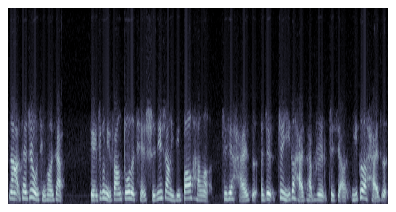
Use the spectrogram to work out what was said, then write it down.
那在这种情况下，给这个女方多的钱，实际上已经包含了这些孩子，呃，这这一个孩子还不是这些啊，一个孩子，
